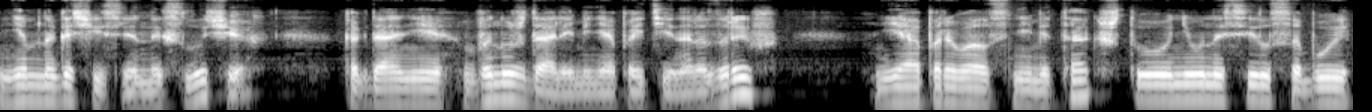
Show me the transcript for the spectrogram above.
немногочисленных случаях, когда они вынуждали меня пойти на разрыв, я порывал с ними так, что не уносил с собой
